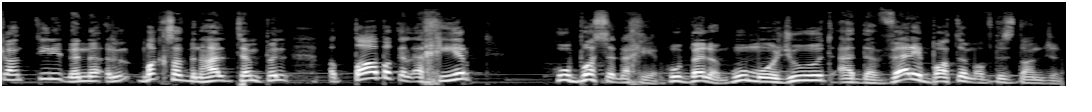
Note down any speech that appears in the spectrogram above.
كانت تجيني لأن المقصد من هال temple الطابق الأخير هو boss الأخير هو بلم هو موجود at the very bottom of this dungeon.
